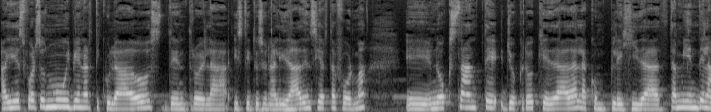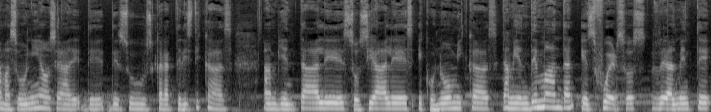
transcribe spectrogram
hay esfuerzos muy bien articulados dentro de la institucionalidad en cierta forma. Eh, no obstante, yo creo que dada la complejidad también de la Amazonia, o sea, de sus características ambientales, sociales, económicas, también demandan esfuerzos realmente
